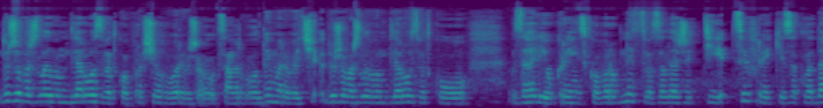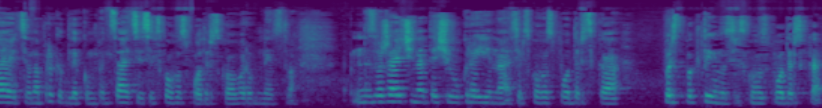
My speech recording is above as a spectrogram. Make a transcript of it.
Дуже важливим для розвитку, про що говорив вже Олександр Володимирович, дуже важливим для розвитку взагалі українського виробництва залежать ті цифри, які закладаються, наприклад, для компенсації сільськогосподарського виробництва. Незважаючи на те, що Україна сільськогосподарська перспективна сільськогосподарська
